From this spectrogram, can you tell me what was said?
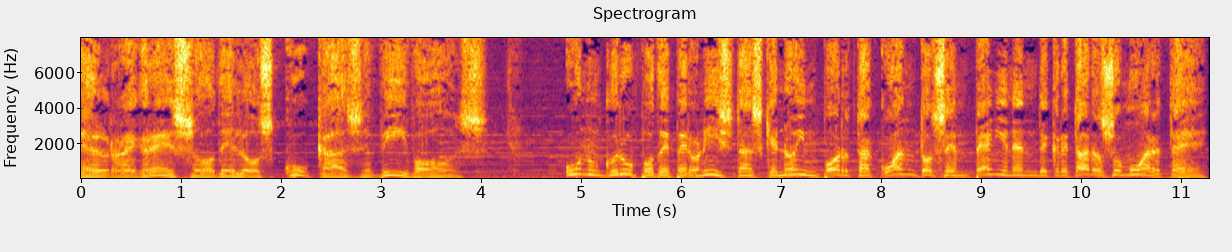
El regreso de los cucas vivos. Un grupo de peronistas que no importa cuánto se empeñen en decretar su muerte,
